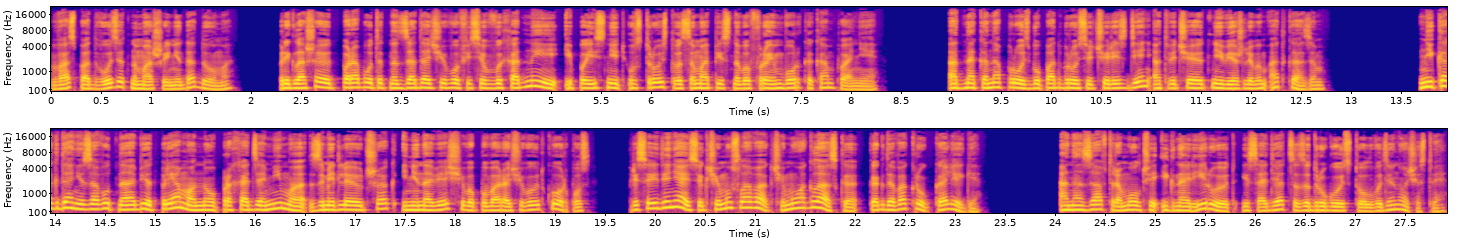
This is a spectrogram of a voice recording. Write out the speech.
Вас подвозят на машине до дома. Приглашают поработать над задачей в офисе в выходные и пояснить устройство самописного фреймворка компании. Однако на просьбу подбросить через день отвечают невежливым отказом. Никогда не зовут на обед прямо, но, проходя мимо, замедляют шаг и ненавязчиво поворачивают корпус. Присоединяйся, к чему слова, к чему огласка, когда вокруг коллеги. А на завтра молча игнорируют и садятся за другой стол в одиночестве.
